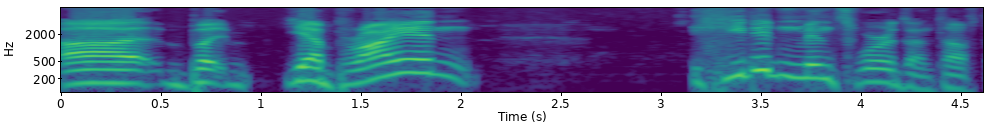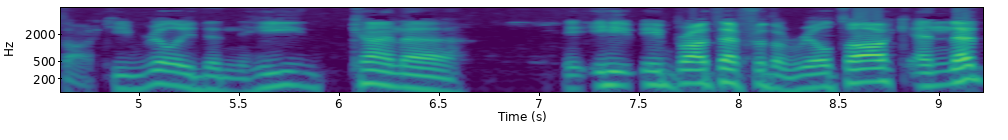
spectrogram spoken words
Uh, but yeah, Bryan, he didn't mince words on Tough Talk. He really didn't. He kind of he he brought that for the real talk, and that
